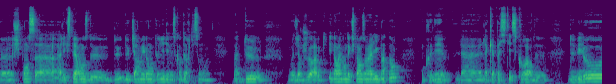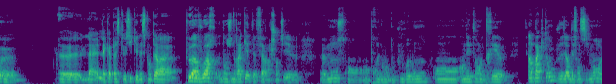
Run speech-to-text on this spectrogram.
je pense à, à l'expérience de, Carmelo Anthony et Cantor qui sont bah, deux, on va dire, joueur avec énormément d'expérience dans la ligue maintenant. On connaît la, capacité de scoreur de, de la, capacité aussi qu'Enes peut avoir dans une raquette, faire un chantier monstre en, prenant beaucoup de rebonds, en, étant très impactant, je veux dire, défensivement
